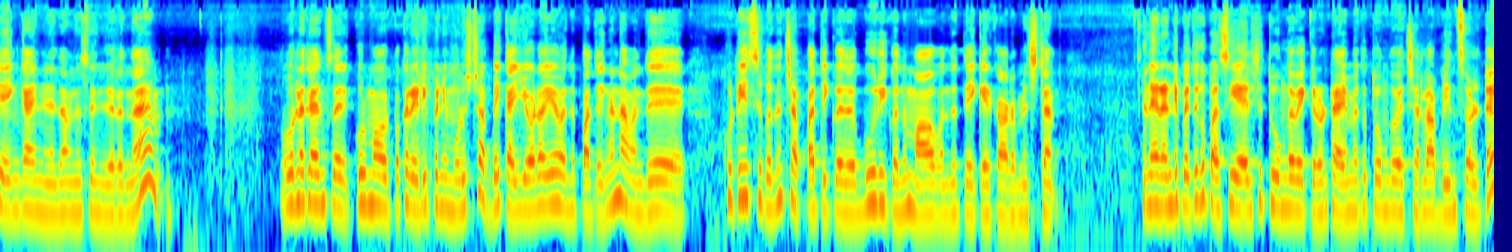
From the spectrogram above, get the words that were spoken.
தேங்காய் எண்ணெய் தான் வந்து செஞ்சுருந்தேன். உருளைக்கிழங்கு சரி குருமா ஒரு பக்கம் ரெடி பண்ணி முடிச்சுட்டு அப்படியே கையோடயே வந்து பார்த்திங்கன்னா நான் வந்து குட்டீஸுக்கு வந்து சப்பாத்திக்கு பூரிக்கு வந்து மாவு வந்து தேய்க்கிறக்க ஆரம்பிச்சிட்டேன். ஏன்னா ரெண்டு பேத்துக்கு பசி ஆயிடுச்சு தூங்க வைக்கணும் டைமுக்கு தூங்க வச்சிடலாம் அப்படின்னு சொல்லிட்டு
